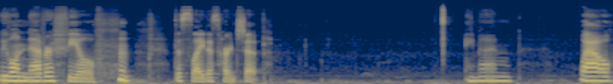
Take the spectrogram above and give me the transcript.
we will never feel the slightest hardship. Amen. Wow.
